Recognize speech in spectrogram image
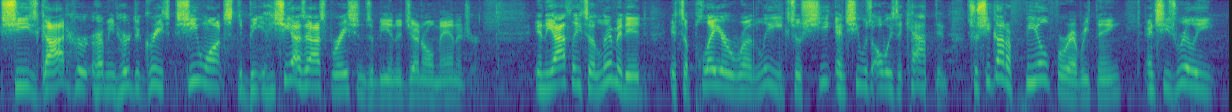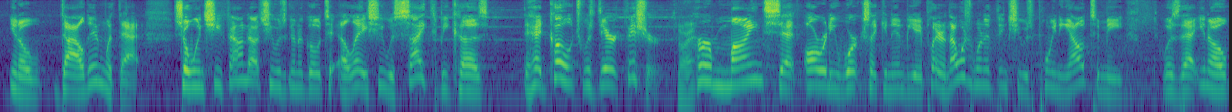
she's got her, I mean, her degrees. She wants to be, she has aspirations of being a general manager. In the Athletes Unlimited, it's a player run league. So she, and she was always a captain. So she got a feel for everything, and she's really, you know, dialed in with that. So when she found out she was going to go to LA, she was psyched because the head coach was Derek Fisher. Right. Her mindset already works like an NBA player. And that was one of the things she was pointing out to me was that, you know,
